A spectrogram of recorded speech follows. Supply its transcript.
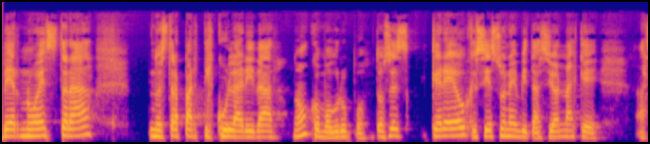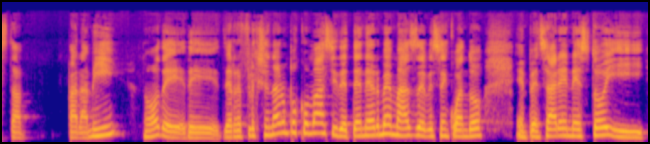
ver nuestra, nuestra particularidad, ¿no? Como grupo. Entonces, creo que sí es una invitación a que hasta para mí, ¿no? De, reflexionar un poco más y detenerme más de vez en cuando en pensar en esto y,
